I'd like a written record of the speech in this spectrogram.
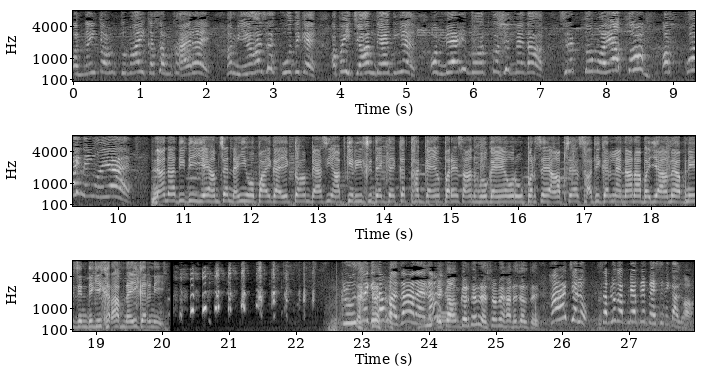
और नहीं तो हम तुम्हारी कसम खाए रहे। हम यहाँ से कूद के अपनी जान दे दिए और मेरी मौत को जिम्मेदार। सिर्फ़ तुम हो या तुम और कोई नहीं हो है ना ना दीदी ये हमसे नहीं हो पाएगा। एक तो हम वैसे ही आपकी रील्स देख देख कर थक गए हैं परेशान हो गए हैं और ऊपर से आपसे शादी कर ले। ना ना भैया हमें अपनी ज़िंदगी खराब नहीं करनी। क्रूज में कितना मज़ा आ रहा है ना। एक काम करते हैं रेस्टोरेंट में खाने चलते हैं। हाँ चलो सब लोग अपने अपने पैसे निकालो। हाँ।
